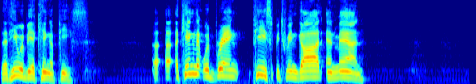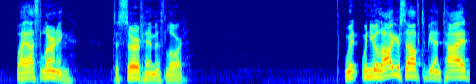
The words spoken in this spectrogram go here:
that he would be a king of peace, a, a, king that would bring peace between God and man by us learning to serve him as Lord. When, when you allow yourself to be untied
